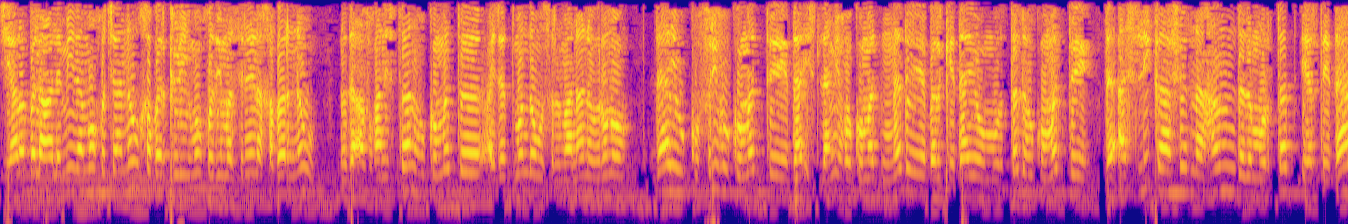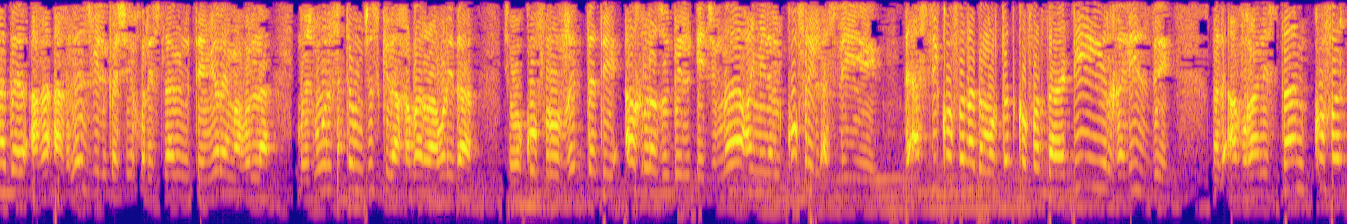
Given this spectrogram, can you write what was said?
چې یا رب العالمینه موږ خو چا نه وو خبر کړي، موږ خو دې مسلې نه خبر نه وو، نو د افغانستان حکومت عزتمندو مسلمانانو وروڼو دا یو کفري حکومت دی، دا اسلامي حکومت نه دی، بلکې دا یو مرتد حکومت دی، د اصلي کافر نه هم د د مرتد ارتداد هغه اغلظ وي، لکه شیخ الاسلام ابن تیمیه رحمه الله مجموع الفتم جز کښې دا خبره راوړې ده چې وکفر الردة اغلظ بالاجماع من الکفر الاصلي. د اصلي کفر نه د مرتد کفر دا ډېر غلیظ دی، نو د افغانستان کفر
